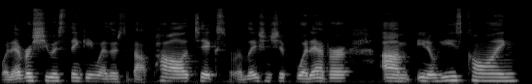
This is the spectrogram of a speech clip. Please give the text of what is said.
whatever she was thinking, whether it's about politics, her relationship, whatever. Um, you know, he's calling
